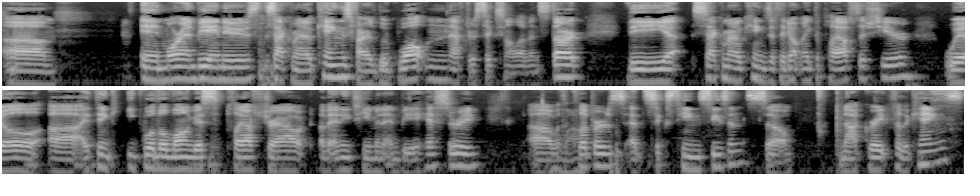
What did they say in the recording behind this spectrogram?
Um, in more NBA news, the Sacramento Kings fired Luke Walton after a six and eleven start. The Sacramento Kings, if they don't make the playoffs this year, will uh, I think equal the longest playoff drought of any team in NBA history, uh, with Wow. the Clippers at 16 seasons. So not great for the Kings.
